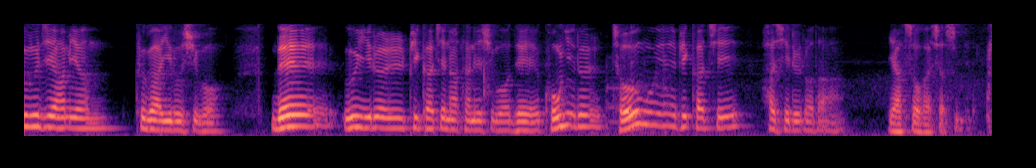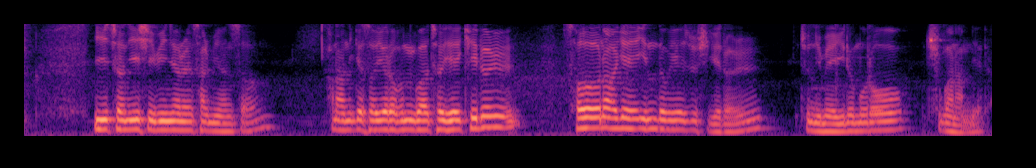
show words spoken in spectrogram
의지하면 그가 이루시고 내 의를 빛같이 나타내시고 내 공의를 정오의 빛같이 하시리로다 약속하셨습니다. 2022년을 살면서 하나님께서 여러분과 저의 길을 선하게 인도해 주시기를 주님의 이름으로 축원합니다.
